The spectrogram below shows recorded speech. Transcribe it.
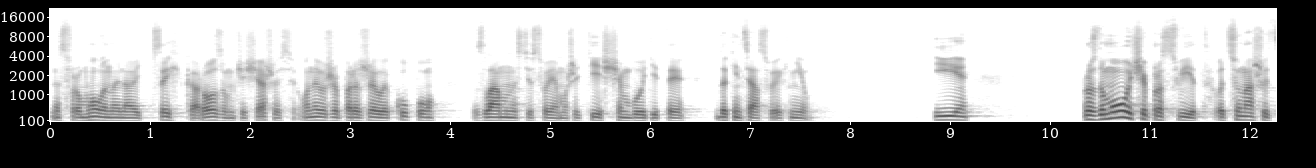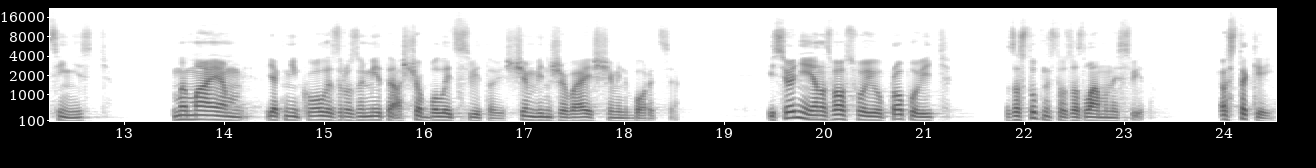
не сформована навіть психіка, розум чи ще щось. Вони вже пережили купу зламаності в своєму житті, з чим будуть йти до кінця своїх днів. І роздумовуючи про світ, оцю нашу цінність, ми маємо як ніколи зрозуміти, а що болить світові, з чим він живе і з чим він бореться. І сьогодні я назвав свою проповідь Заступництво за зламаний світ. Ось такий,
